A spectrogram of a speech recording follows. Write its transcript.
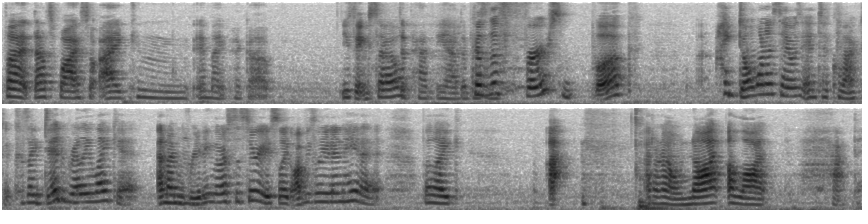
but that's why. So I can. It might pick up. You think so? Depend. Yeah, depends. Because the first book I don't want to say it was anticlimactic because I did really like it. And I'm Mhm. reading the rest of the series, so like obviously I didn't hate it. But like I I don't know, not a lot happened.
